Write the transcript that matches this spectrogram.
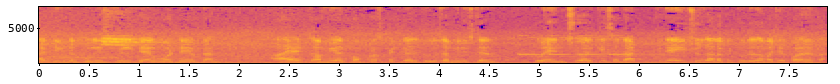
I think the police will tell what they have done I have come here from prospective tourism minister to ensure की सदांच कितें इश्यू जालो की टुरिजमाचेर परत येता.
